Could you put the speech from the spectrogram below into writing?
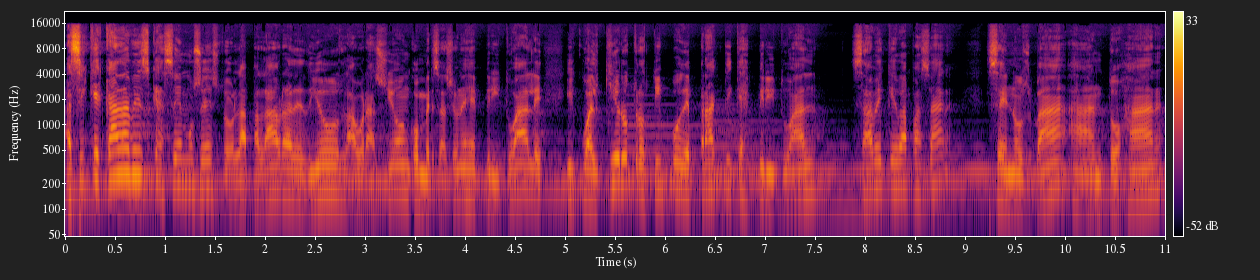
Así que cada vez que hacemos esto, la palabra de Dios, la oración, conversaciones espirituales y cualquier otro tipo de práctica espiritual, ¿sabe qué va a pasar? Se nos va a antojar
